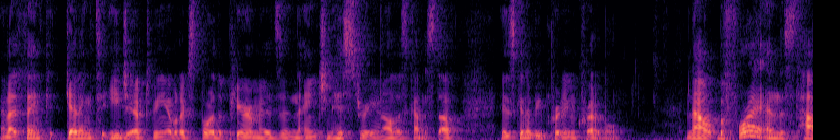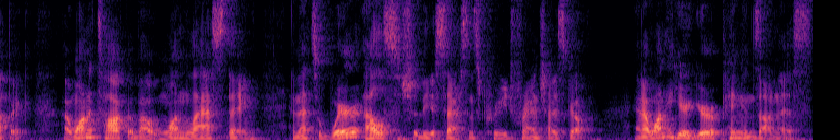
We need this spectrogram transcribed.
And I think getting to Egypt, being able to explore the pyramids and the ancient history and all this kind of stuff, is going to be pretty incredible. Now, before I end this topic, I want to talk about one last thing, and that's where else should the Assassin's Creed franchise go? And I want to hear your opinions on this.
